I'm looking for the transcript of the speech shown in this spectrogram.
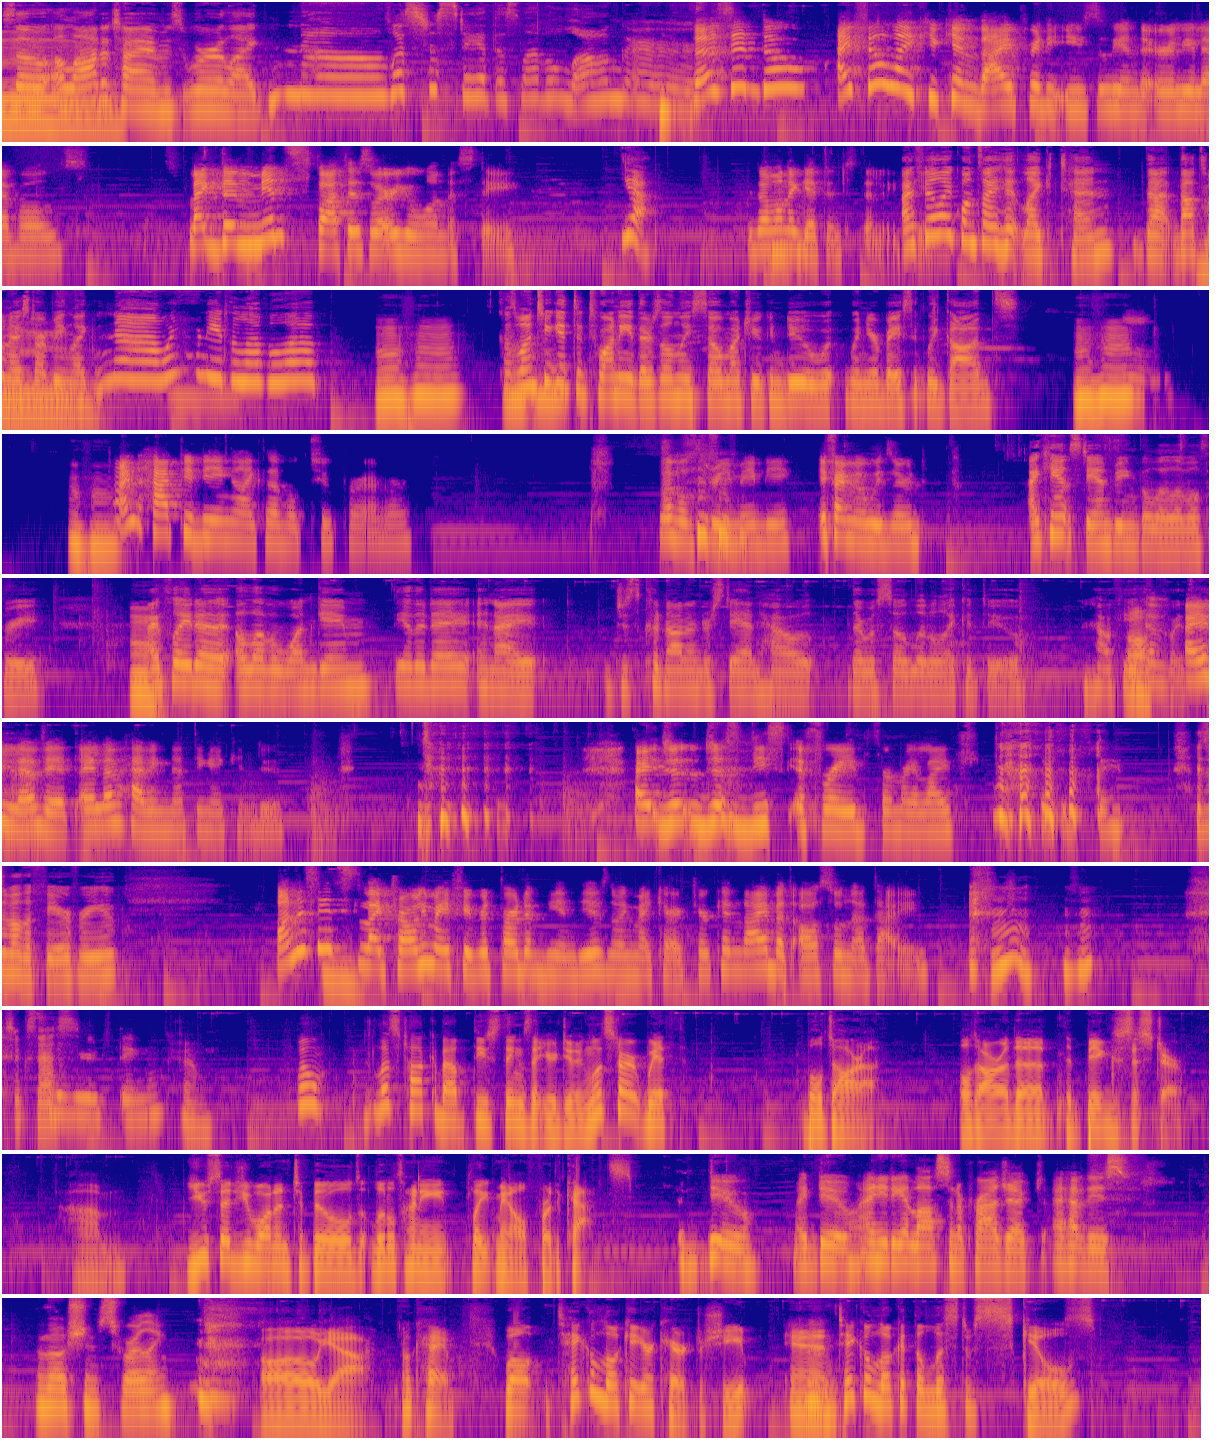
So a lot of Mm. times we're like, "No, let's just stay at this level longer." Does it though? I feel like you can die pretty easily in the early levels. Like the mid spot is where you want to stay. yeah. You don't want to Mhm. get into the late. I feel like once I hit like 10, that that's when I start being Mm. like, "No, we don't need to level up." Mm-hmm. Because once you Mhm. get to 20, there's only so much you can do when you're basically gods. Mm-hmm. Mm. Mm-hmm. I'm happy being like level two forever. level three maybe if I'm a wizard. I can't stand being below level 3. Mm. I played a, a level 1 game the other day and I just could not understand how there was so little I could do and how few Oh. hit points I love it. I love having nothing I can do. I just just be s- afraid for my life. It's about the fear for you. Honestly, it's like probably my favorite part of D and D is knowing my character can die, but also not dying. Mm, hmm It's a Success. weird thing. Okay. Well, let's talk about these things that you're doing. Let's start with Boldara. Boldara, the the big sister. Um, you said you wanted to build little tiny plate mail for the cats. I do. I do. I need to get lost in a project. I have these emotions swirling. Oh yeah. Okay. Well, take a look at your character sheet and hmm. take a look at the list of skills.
